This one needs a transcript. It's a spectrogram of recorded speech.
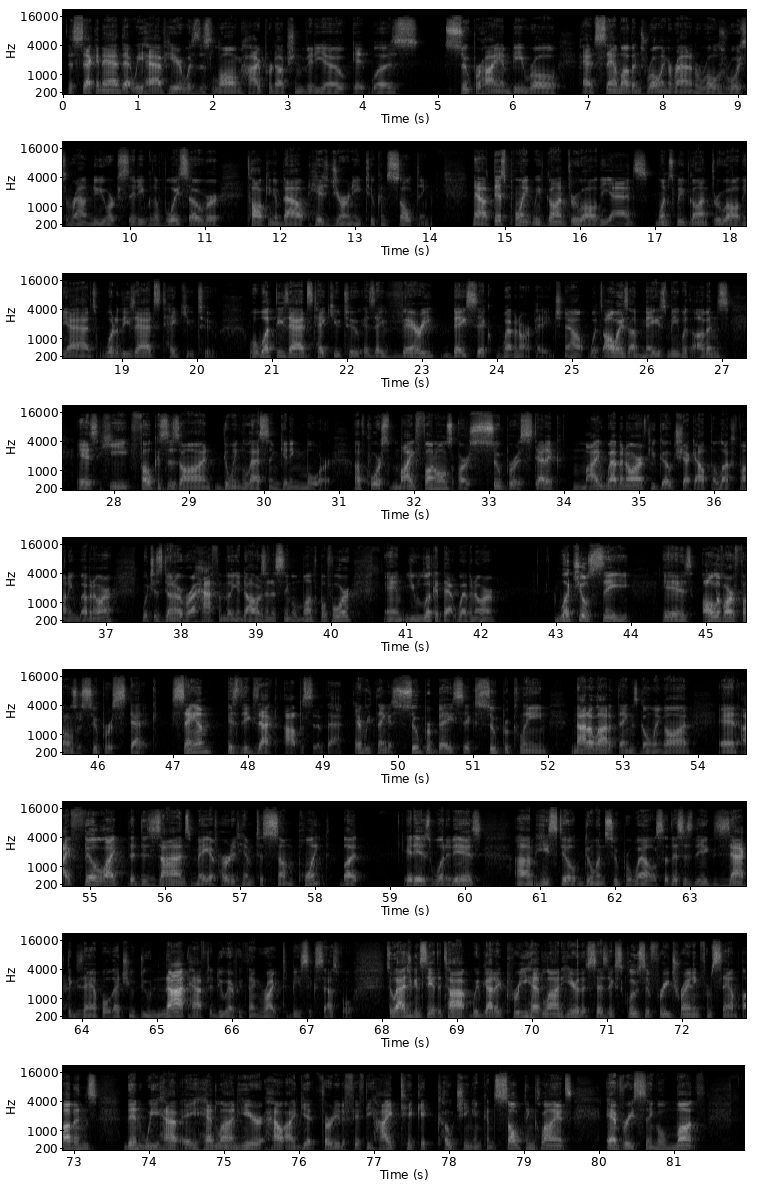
The second ad that we have here was this long high production video. It was super high in B-roll, had Sam Ovens rolling around in a Rolls Royce around New York City with a voiceover talking about his journey to consulting. Now, at this point, we've gone through all the ads. Once we've gone through all the ads, what do these ads take you to? Well, what these ads take you to is a very basic webinar page. Now, what's always amazed me with Ovens is he focuses on doing less and getting more. Of course, my funnels are super aesthetic. My webinar, if you go check out the Luxvoni webinar, which has done over a half a million dollars in a single month before, and you look at that webinar, what you'll see is all of our funnels are super aesthetic. Sam is the exact opposite of that. Everything is super basic, super clean, not a lot of things going on. And I feel like the designs may have hurted him to some point, but it is what it is. Um, he's still doing super well. So, this is the exact example that you do not have to do everything right to be successful. So, as you can see at the top, we've got a pre headline here that says exclusive free training from Sam Ovens. Then we have a headline here how I get 30 to 50 high ticket coaching and consulting clients every single month.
